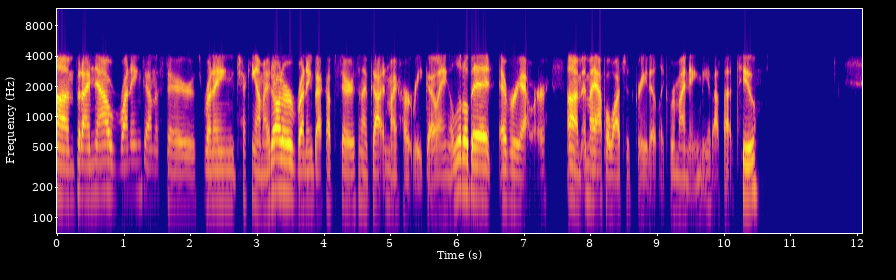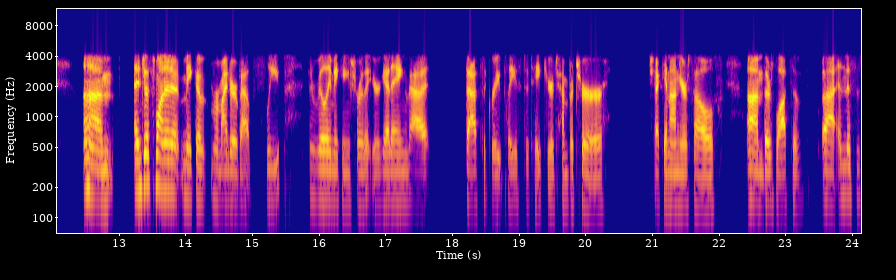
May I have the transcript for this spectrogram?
um, but I'm now running down the stairs, running, checking on my daughter, running back upstairs, and I've gotten my heart rate going a little bit every hour. Um, and my Apple Watch is great at like reminding me about that too. Um, and just wanted to make a reminder about sleep and really making sure that you're getting that. That's a great place to take your temperature, check in on yourself. Um, there's lots of, uh, and this is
